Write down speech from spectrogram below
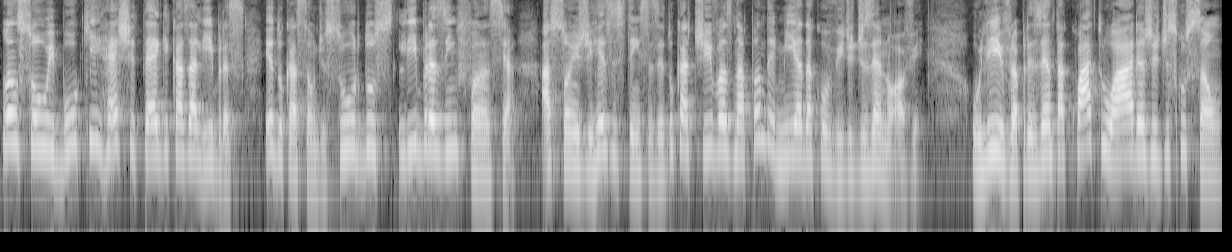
lançou o e-book Hashtag Casalibras, Educação de Surdos, Libras e Infância, Ações de Resistências Educativas na Pandemia da Covid-19. O livro apresenta quatro áreas de discussão.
